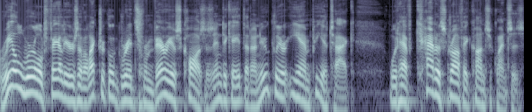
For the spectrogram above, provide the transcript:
real world failures of electrical grids from various causes indicate that a nuclear EMP attack would have catastrophic consequences.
